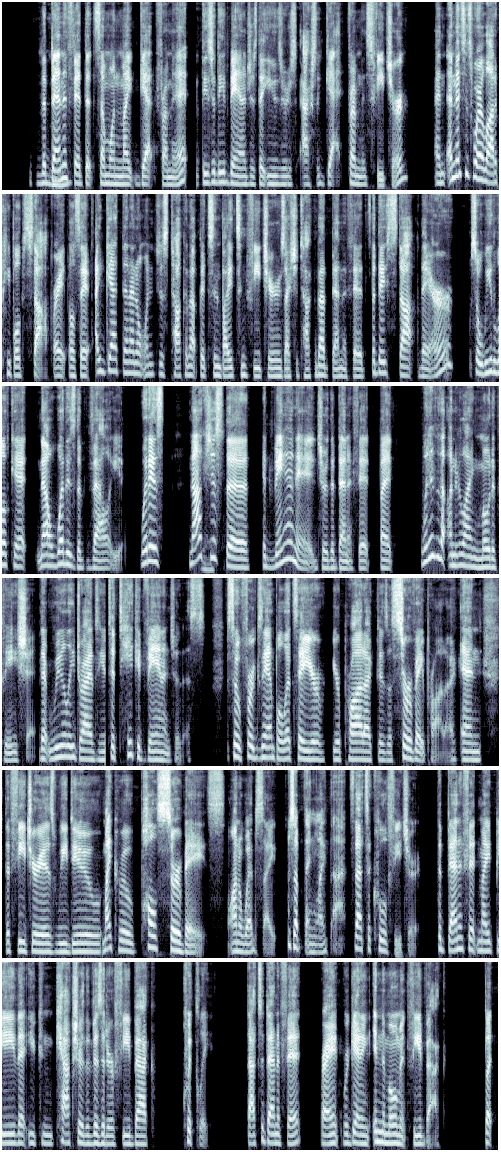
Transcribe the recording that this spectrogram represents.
The mm-hmm. benefit mm-hmm. that someone might get from it. These are the advantages that users actually get from this feature. And and this is where a lot of people stop, right? They'll say, I get that I don't want to just talk about bits and bytes and features. I should talk about benefits, but they stop there. So we look at now what is the value? What is not yeah. just the advantage or the benefit, but what is the underlying motivation that really drives you to take advantage of this? So for example, let's say your your product is a survey product and the feature is we do micro pulse surveys on a website, something like that. So that's a cool feature. The benefit might be that you can capture the visitor feedback quickly. That's a benefit, right? We're getting in the moment feedback. But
